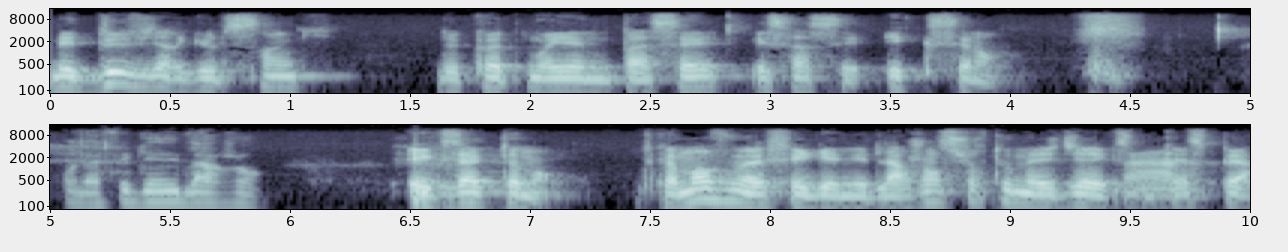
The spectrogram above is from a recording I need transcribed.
mais 2,5 de cote moyenne passée. Et ça, c'est excellent. On a fait gagner de l'argent. Exactement. En tout cas, moi, vous m'avez fait gagner de l'argent, surtout MSG avec son ah. Casper,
